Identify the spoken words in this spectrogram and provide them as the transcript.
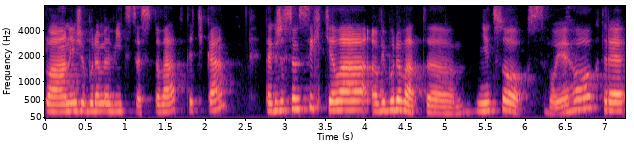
plány, že budeme víc cestovat teďka, takže jsem si chtěla vybudovat uh, něco svojeho, které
